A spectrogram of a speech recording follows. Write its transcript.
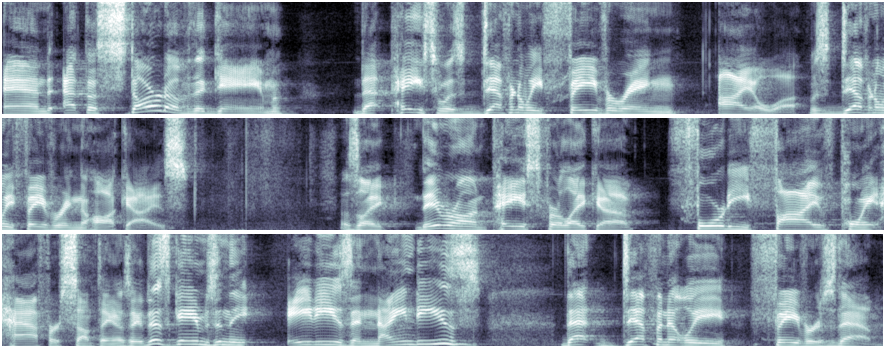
And at the start of the game, that pace was definitely favoring Iowa, was definitely favoring the Hawkeyes. It was like they were on pace for like a 45 point half or something. I was like, this game's in the 80s and 90s. That definitely favors them.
